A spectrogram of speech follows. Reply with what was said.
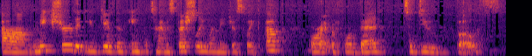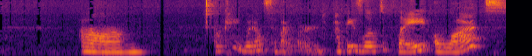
Um, make sure that you give them ample time, especially when they just wake up or right before bed, to do both. Um, okay, what else have I learned? Puppies love to play a lot.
